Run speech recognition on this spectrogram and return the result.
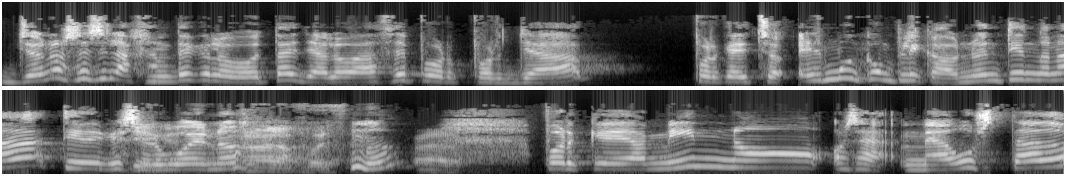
Yo no sé si la gente que lo vota ya lo hace por, por ya. Porque ha dicho, es muy complicado, no entiendo nada, tiene que ser que bueno. a la fuerza, ¿no? claro. Porque a mí no, o sea, me ha gustado,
